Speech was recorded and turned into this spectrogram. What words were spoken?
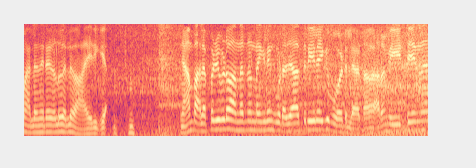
മലനിരകൾ വല്ലതും ആയിരിക്കാം. ഞാൻ പലപ്പോഴും ഇവിടെ വന്നിട്ടുണ്ടെങ്കിലും കുടജാത്രിയിലേക്ക് പോയിട്ടില്ല കേട്ടോ. കാരണം വീട്ടിൽ നിന്ന്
